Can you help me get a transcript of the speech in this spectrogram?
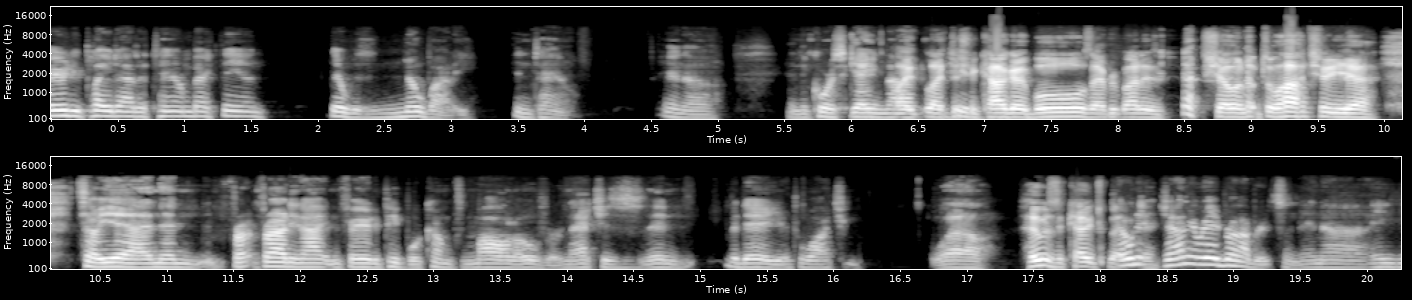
Ferriday played out of town back then, there was nobody in town, and uh, and of course game night Like like the. Chicago Bulls, everybody's showing up to watch. Yeah. So yeah, and then fr- Friday night in Ferriday, people would come from all over Natchez and Vidalia to watch them. Wow. Who was the coach back Johnny, then? Johnny Red Robertson, and uh, he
